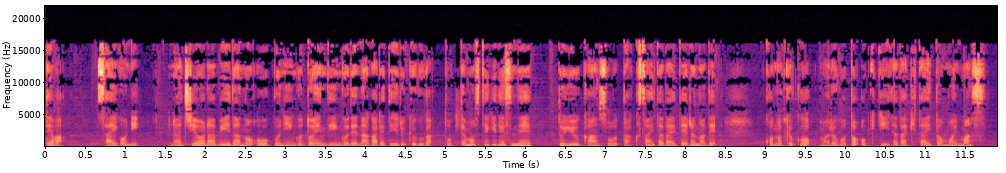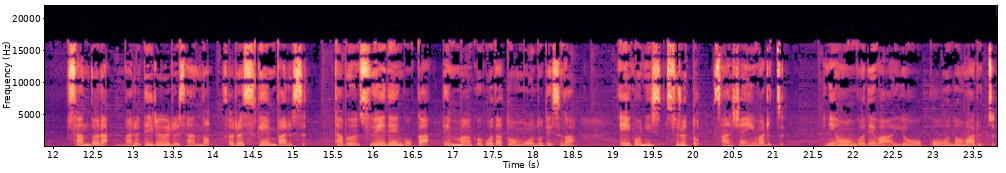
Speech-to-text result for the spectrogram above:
では最後にラジオラビーダのオープニングとエンディングで流れている曲がとっても素敵ですねという感想をたくさんいただいているのでこの曲を丸ごとお聴きいただきたいと思います。サンドラ・マルディルールさんのソルスケンバルス多分スウェーデン語かデンマーク語だと思うのですが英語にするとサンシャインワルツ日本語では陽光のワルツ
